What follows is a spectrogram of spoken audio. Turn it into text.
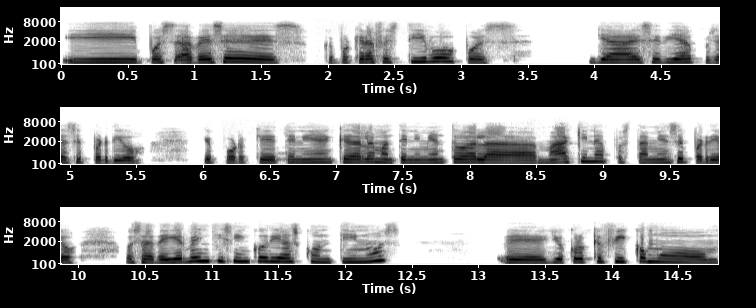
y pues a veces, que porque era festivo, pues ya ese día pues ya se perdió, que porque tenían que darle mantenimiento a la máquina, pues también se perdió. O sea, de ir 25 días continuos, eh, yo creo que fui como,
